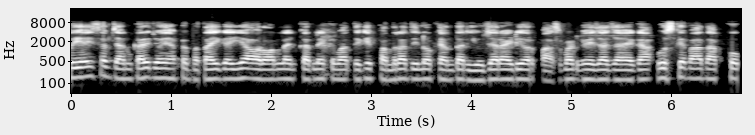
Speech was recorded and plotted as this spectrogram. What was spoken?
तो यही सब जानकारी जो है यहाँ पे बताई गई है और ऑनलाइन करने के बाद देखिए, पंद्रह दिनों के अंदर यूज़र आईडी और पासवर्ड भेजा जाएगा। उसके बाद आपको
